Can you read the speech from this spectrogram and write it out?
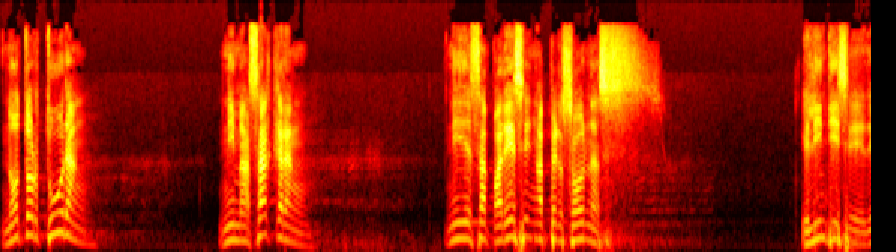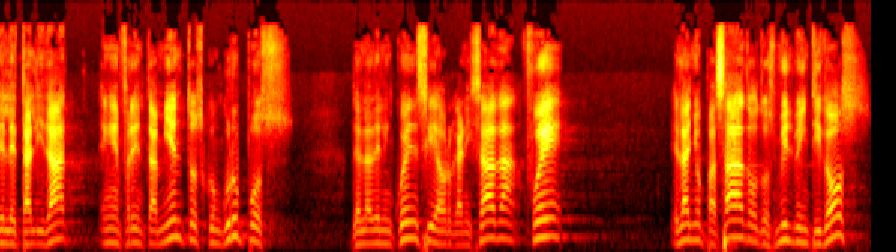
no torturan, ni masacran, ni desaparecen a personas. El índice de letalidad en enfrentamientos con grupos de la delincuencia organizada fue el año pasado, 2022,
